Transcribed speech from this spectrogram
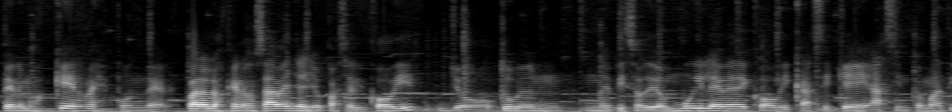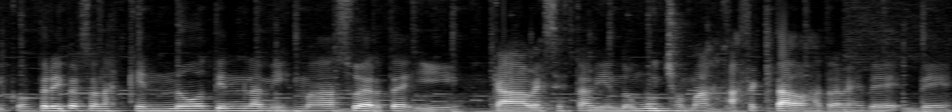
tenemos que responder. Para los que no saben, ya yo pasé el COVID, yo tuve un, un episodio muy leve de COVID, casi que asintomático, pero hay personas que no tienen la misma suerte y cada vez se está viendo mucho más afectados a través de, de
